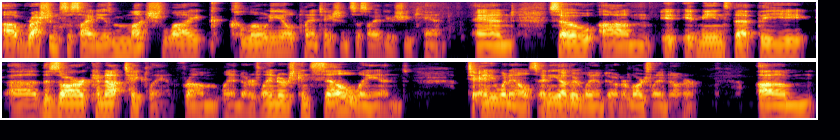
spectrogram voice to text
uh, Russian society as much like colonial plantation society as she can. And so um, it, it, means that the uh, the czar cannot take land from landowners. Landowners can sell land to anyone else, any other landowner, large landowner, um,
